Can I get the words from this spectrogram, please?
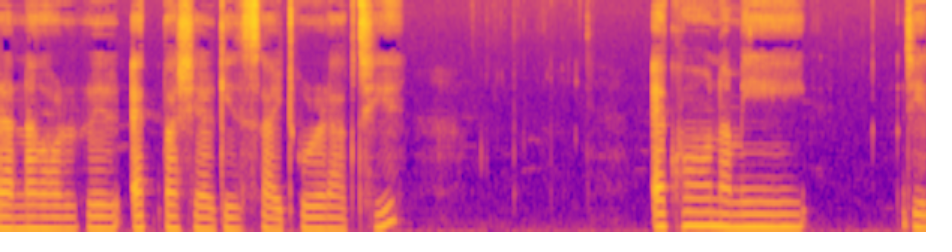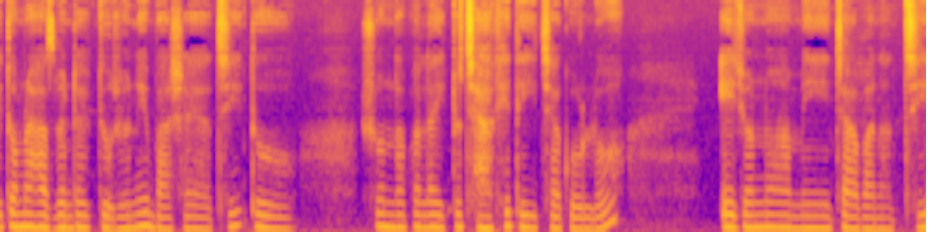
রান্নাঘরের এক পাশে আর কি সাইড করে রাখছি। এখন আমি, যেহেতু আমরা হাজব্যান্ড ওয়াইফ দুজনেই বাসায় আছি, তো সন্ধ্যাবেলা একটু চা খেতে ইচ্ছা করল। এই জন্য আমি চা বানাচ্ছি।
